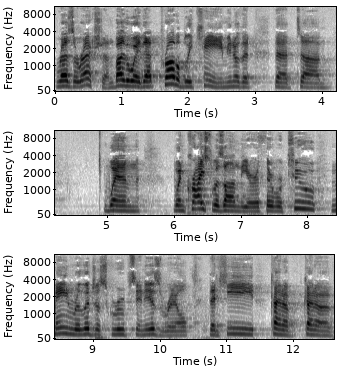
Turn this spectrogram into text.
resurrection. By the way, that probably came, you know, that, that um, when when Christ was on the earth, there were two main religious groups in Israel that he kind of, kind of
